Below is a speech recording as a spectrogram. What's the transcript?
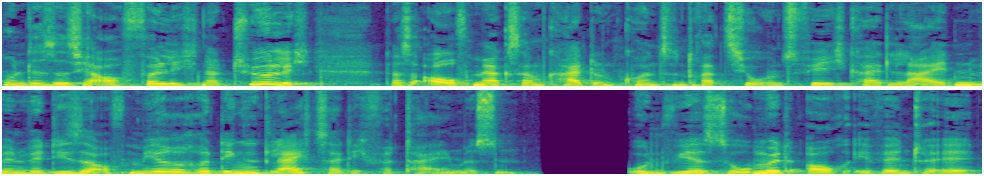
Und es ist ja auch völlig natürlich, dass Aufmerksamkeit und Konzentrationsfähigkeit leiden, wenn wir diese auf mehrere Dinge gleichzeitig verteilen müssen. Und wir somit auch eventuell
